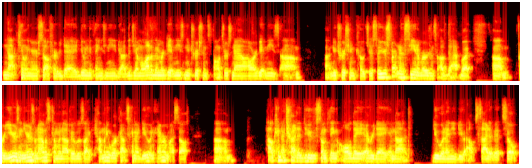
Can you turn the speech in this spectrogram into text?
not killing yourself every day, doing the things you need to do at the gym. A lot of them are getting these nutrition sponsors now, or getting these um, uh, nutrition coaches. So you're starting to see an emergence of that. But um, for years and years when I was coming up, it was like, how many workouts can I do and hammer myself? Um, how can I try to do something all day, every day, and not do what I need to do outside of it? So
